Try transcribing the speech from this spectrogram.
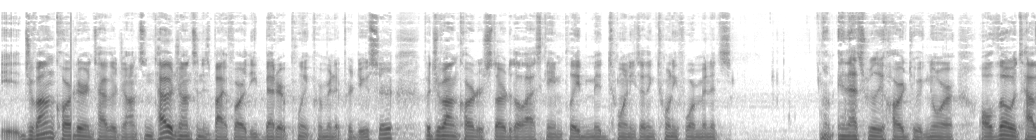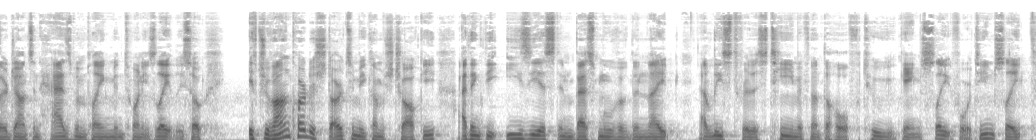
Jevon Carter and Tyler Johnson. Tyler Johnson is by far the better point per minute producer, but Jevon Carter started the last game, played mid 20s, I think 24 minutes. Um, and that's really hard to ignore, although Tyler Johnson has been playing mid 20s lately. So if Jevon Carter starts and becomes chalky, I think the easiest and best move of the night, at least for this team, if not the whole two game slate, four team slate,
